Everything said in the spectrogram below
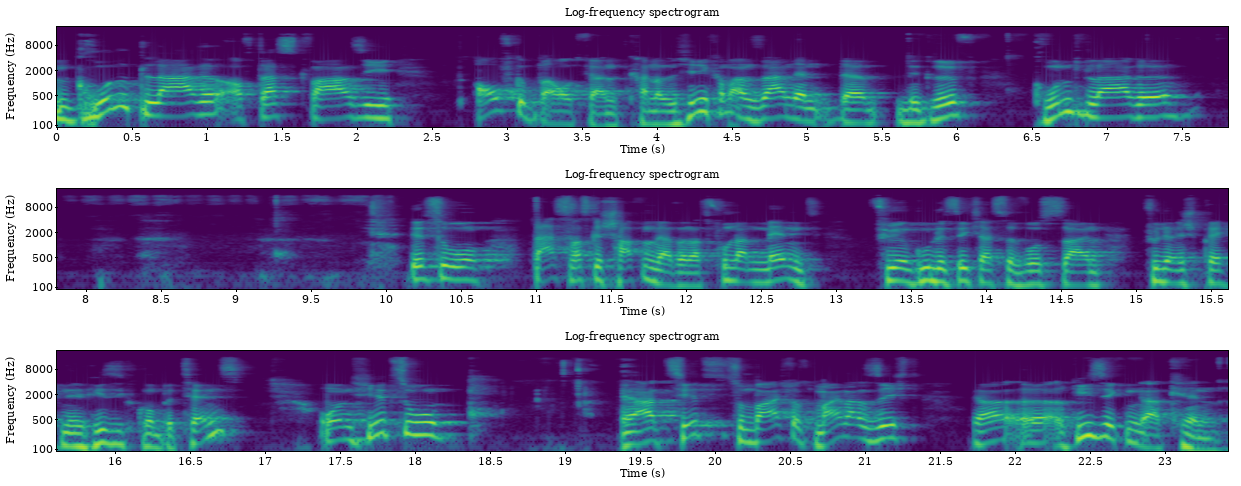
Eine Grundlage, auf das quasi aufgebaut werden kann. Also hier kann man sagen, der, der Begriff Grundlage ist so das, was geschaffen wird, also das Fundament für ein gutes Sicherheitsbewusstsein, für eine entsprechende Risikokompetenz. Und hierzu ja, zählt zum Beispiel aus meiner Sicht ja, äh, Risiken erkennen.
